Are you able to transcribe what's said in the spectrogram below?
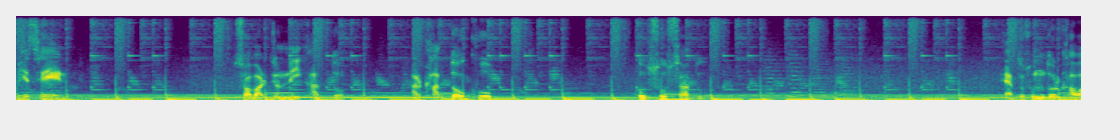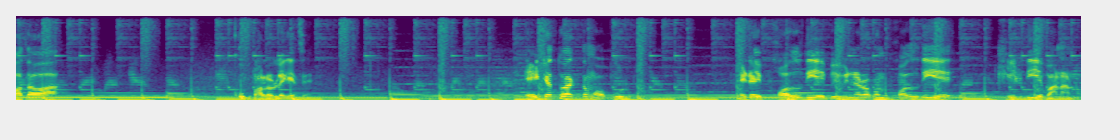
পেশেন্ট, সবার জন্যই খাদ্য। আর খাদ্যও খুব খুব সুস্বাদু। এত সুন্দর খাওয়া দাওয়া খুব ভালো লেগেছে। এইটা তো একদম অপূর্ব। এটাই ফল দিয়ে, বিভিন্ন রকম ফল দিয়ে, ক্ষীর দিয়ে বানানো।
